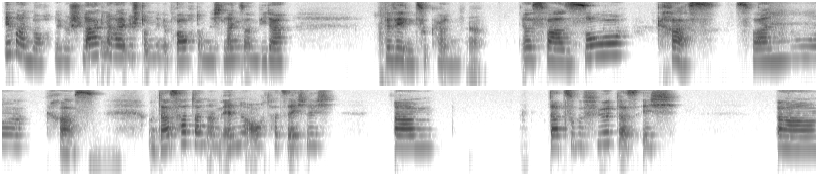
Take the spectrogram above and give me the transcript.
immer noch eine geschlagene halbe Stunde gebraucht, um mich langsam wieder bewegen zu können. Ja. Es war so krass. Es war nur krass. Mhm. Und das hat dann am Ende auch tatsächlich ähm, dazu geführt, dass ich äh,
